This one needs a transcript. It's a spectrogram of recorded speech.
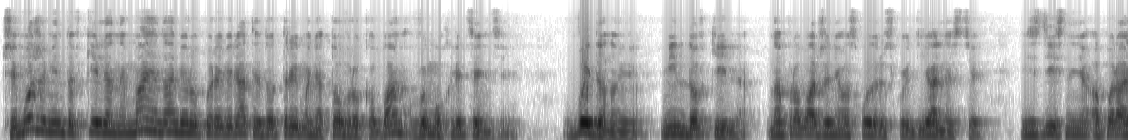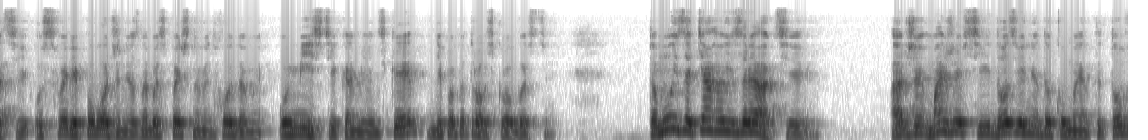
Чи може Міндовкілля не має наміру перевіряти дотримання ТОВ «Рокобан» вимог ліцензії, виданої Міндовкілля на провадження господарської діяльності і здійснення операцій у сфері поводження з небезпечними відходами у місті Кам'янське Дніпропетровської області? Тому і затягують з реакцією. Адже майже всі дозвільні документи ТОВ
